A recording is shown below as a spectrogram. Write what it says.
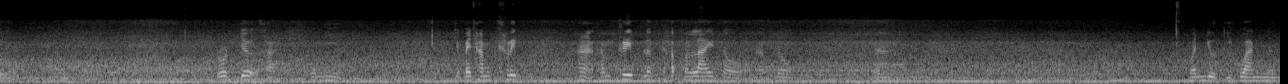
อ รถเยอะค่ะตรงนี้จะไปทำคลิปหาทำคลิปแล้วกลับมาไล่ต่อนะครับน้องนะวันหยุดอีกวันหนึ่ง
